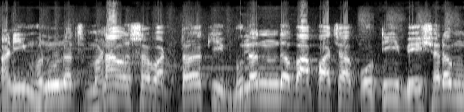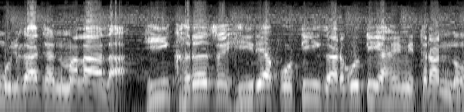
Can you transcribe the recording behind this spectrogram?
आणि म्हणूनच म्हणावंसं वाटतं की बुलंद बापाच्या पोटी बेशरम मुलगा जन्माला आला. ही खरंच हिऱ्या पोटी गारगोटी आहे मित्रांनो.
